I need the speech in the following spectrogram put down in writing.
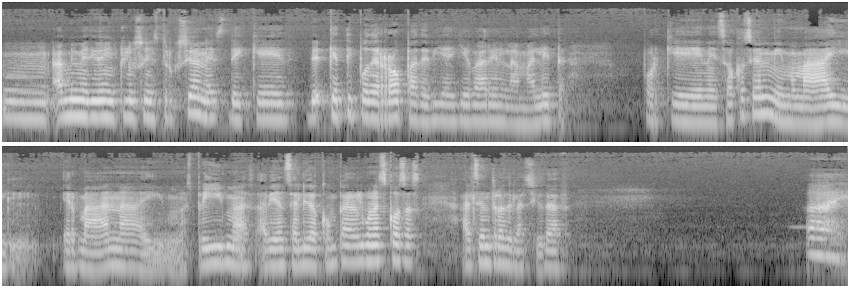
mm, a mí me dio incluso instrucciones de, qué, de qué tipo de ropa debía llevar en la maleta. Porque en esa ocasión mi mamá y hermana y unas primas habían salido a comprar algunas cosas al centro de la ciudad. Ay,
